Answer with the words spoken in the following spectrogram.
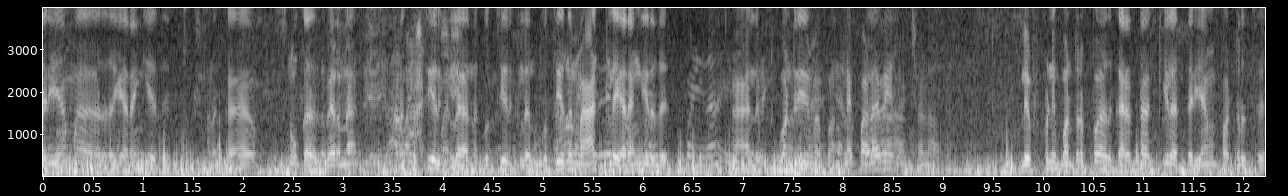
தெரியாமல் அது இறங்கியது. அந்த க ஸ்னூக்கர் அது பேர் என்ன? அந்த குச்சி இருக்குல்ல அந்த குச்சி இருக்குல்ல அந்த குச்சி வந்து மேட்டில் இறங்கிருது. லிஃப்ட் பண்ணி எனக்கு படவே இல்லை லிஃப்ட் பண்ணி பண்ணுறப்ப அது கரெக்டாக கீழே தெரியாமல் பட்டுருச்சு.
